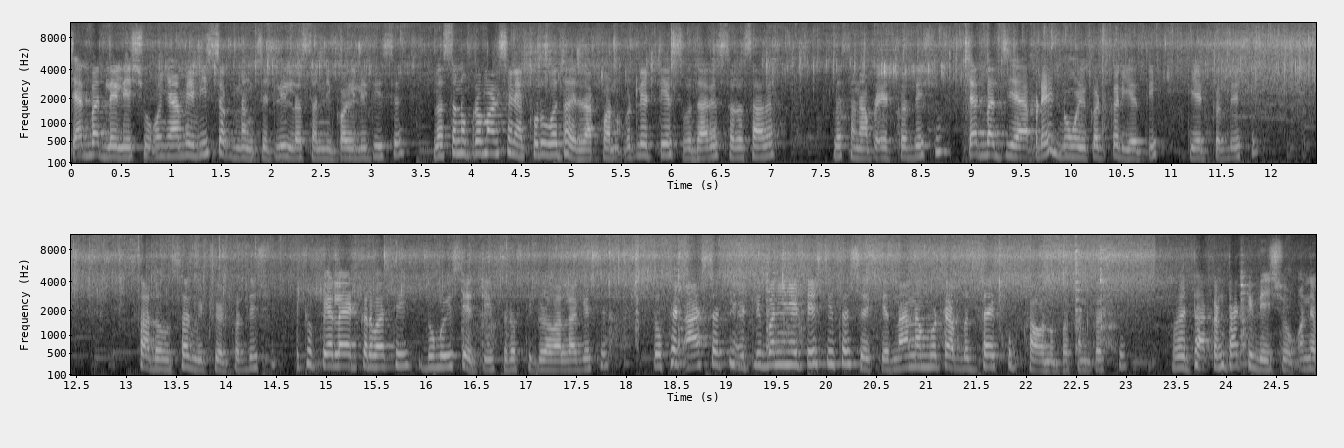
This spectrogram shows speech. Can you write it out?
ત્યારબાદ લઈ લઈશું. અહીંયા અમે વીસક નંગ જેટલી લસણની કળી લીધી છે. લસણનું પ્રમાણ છે ને થોડું વધારે રાખવાનું, એટલે ટેસ્ટ વધારે સરસ આવે. લસણ આપણે એડ કરી દઈશું. ત્યારબાદ જે આપણે ડુંગળી કટ કરી હતી, તે એડ કરી દઈશું. સ્વાદ અનુસાર મીઠું એડ કરી દઈશું. મીઠું પહેલાં એડ કરવાથી ડુંગળી છે તે ઝડપથી ગળવા લાગે છે. તો ફ્રેન્ડ આ ચટણી એટલી બનીને ટેસ્ટી થશે કે નાના મોટા બધાય ખૂબ ખાવાનું પસંદ કરશે. હવે ઢાંકણ ઢાંકી દઈશું અને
